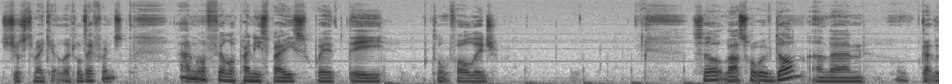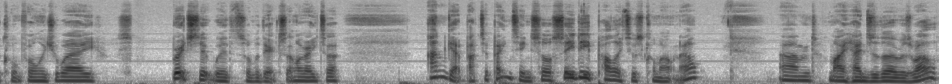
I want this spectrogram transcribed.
just to make it a little different. And we'll fill up any space with the clump foliage. So that's what we've done and then get the clump foliage away spritz it with some of the accelerator and get back to painting. So CD palette has come out now and my heads are there as well.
